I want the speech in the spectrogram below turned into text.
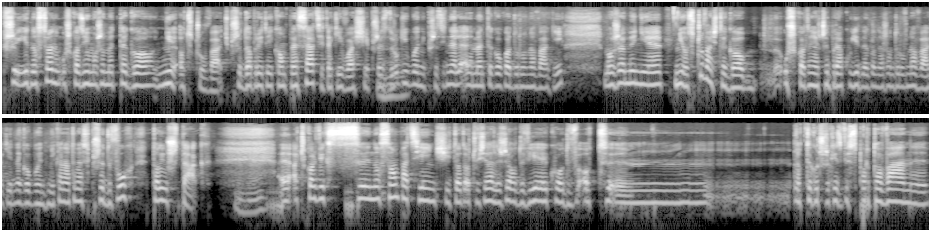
przy jednostronnym uszkodzeniu możemy tego nie odczuwać. Przy dobrej tej kompensacji, takiej właśnie przez mhm. drugi błędnik, przez inne elementy tego układu równowagi, możemy nie, nie odczuwać tego uszkodzenia czy braku jednego narządu równowagi, jednego błędnika, natomiast przy dwóch to już tak. Mhm. E, aczkolwiek no, są pacjenci, to, to oczywiście zależy od wieku, od, od, od tego, czy człowiek jest wysportowany,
